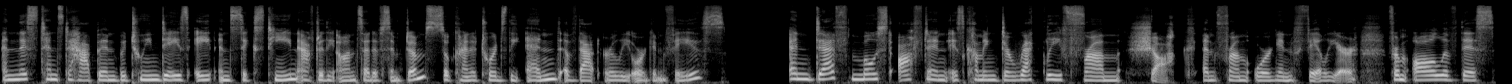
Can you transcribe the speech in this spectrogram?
And this tends to happen between days 8 and 16 after the onset of symptoms, so kind of towards the end of that early organ phase. And death most often is coming directly from shock and from organ failure, from all of this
